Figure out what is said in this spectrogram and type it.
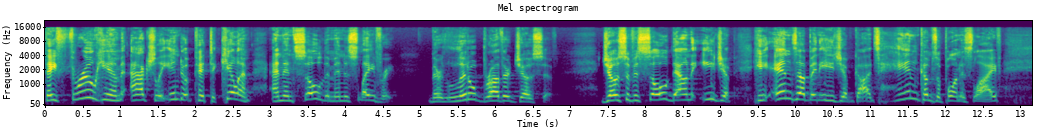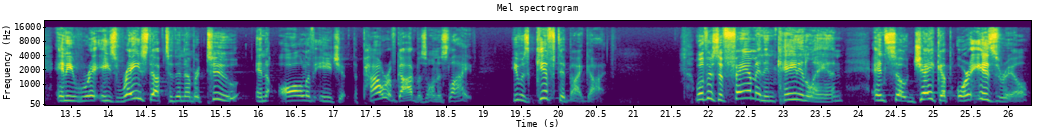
They threw him actually into a pit to kill him and then sold him into slavery. Their little brother Joseph. Joseph is sold down to Egypt. He ends up in Egypt. God's hand comes upon his life, and he he's raised up to the number two in all of Egypt. The power of God was on his life. He was gifted by God. Well, there's a famine in Canaan land, and so Jacob or Israel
